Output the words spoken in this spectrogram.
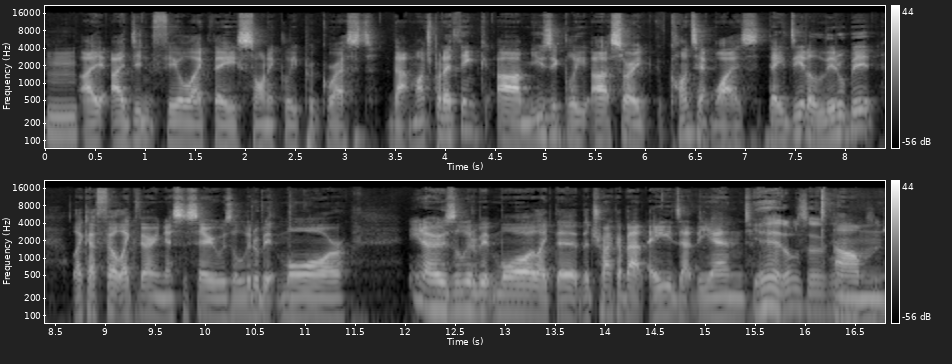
I, I didn't feel like they sonically progressed that much, but I think uh, musically, uh, sorry, content wise, they did a little bit. Like I felt like Very Necessary was a little bit more, you know, it was a little bit more like the the track about AIDS at the end. yeah, that was a yeah, Um,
